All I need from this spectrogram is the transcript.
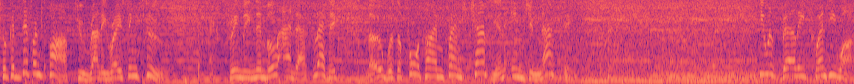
took a different path to rally racing too. Extremely nimble and athletic, Loeb was a four-time French champion in gymnastics. He was barely 21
